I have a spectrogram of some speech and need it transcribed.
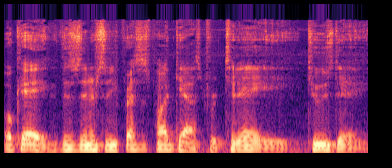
Okay, this is Inner City Press's podcast for today, Tuesday,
